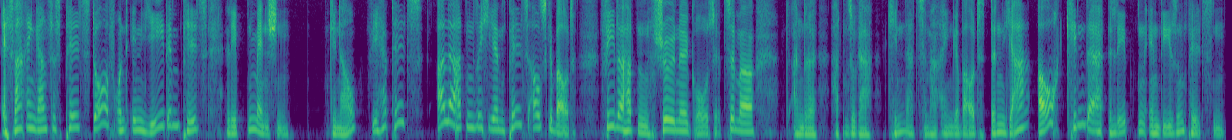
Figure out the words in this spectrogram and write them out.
Es war ein ganzes Pilzdorf und in jedem Pilz lebten Menschen. Genau wie Herr Pilz. Alle hatten sich ihren Pilz ausgebaut. Viele hatten schöne große Zimmer, andere hatten sogar Kinderzimmer eingebaut, denn ja, auch Kinder lebten in diesen Pilzen.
